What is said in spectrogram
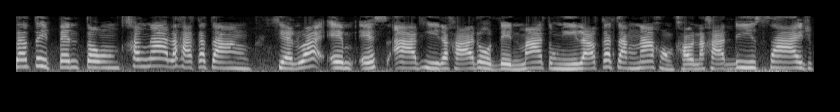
จะติดเป็นตรงข้างหน้านะคะ กระจังเขียนว่า MSRT นะคะ โดดเด่นมากตรงนี้แล้วกระจังหน้าของเขานะคะ ดีไซน์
